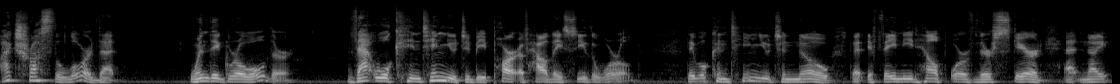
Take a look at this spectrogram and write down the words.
I trust the Lord that when they grow older, that will continue to be part of how they see the world. They will continue to know that if they need help or if they're scared at night,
